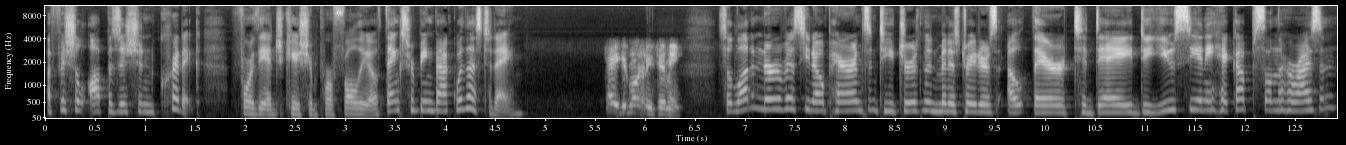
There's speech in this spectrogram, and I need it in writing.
official opposition critic for the education portfolio. Thanks for being back with us today. Hey, good morning, Simi. So, a lot of nervous, you know, parents and teachers and administrators out there today. Do you see any hiccups on the horizon?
